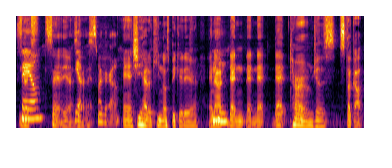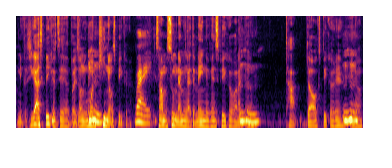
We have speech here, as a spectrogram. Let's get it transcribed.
Sam. Next, Sam, yes, yep, yes, that's my girl. And she had a keynote speaker there, and mm-hmm. I, that that that that term just stuck out to me because she got speakers there, but it's only one mm-hmm. keynote speaker. Right. So I'm assuming that means like the main event speaker or like the mm-hmm. top dog speaker there. You mm-hmm. know,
